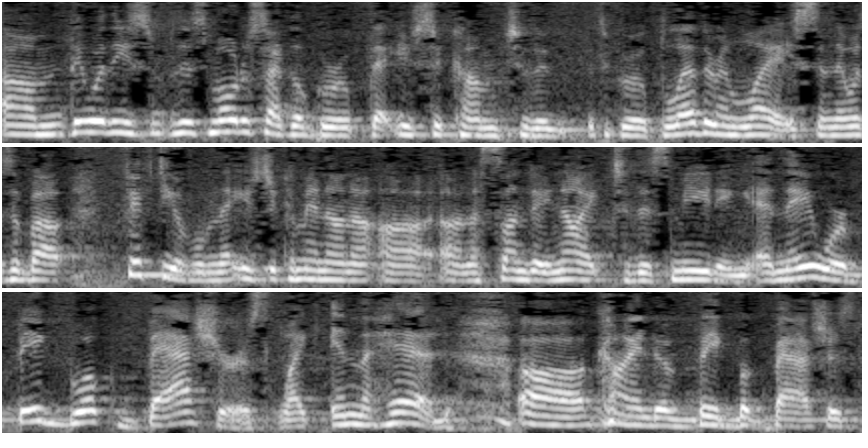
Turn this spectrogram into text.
um, there were these this motorcycle group that used to come to the, the, group, Leather and Lace, and there was about 50 of them that used to come in on a, uh, on a Sunday night to this meeting, and they were big book bashers, like in the head uh, kind of big book bashers,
